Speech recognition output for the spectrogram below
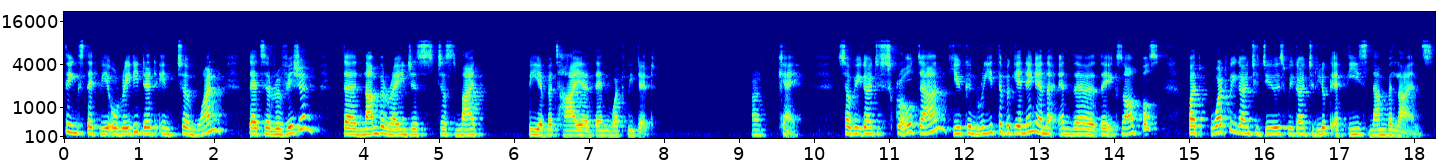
things that we already did in term one. That's a revision. The number ranges just might be a bit higher than what we did. Okay. So we're going to scroll down. You can read the beginning and the, and the, the examples. But what we're going to do is we're going to look at these number lines.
